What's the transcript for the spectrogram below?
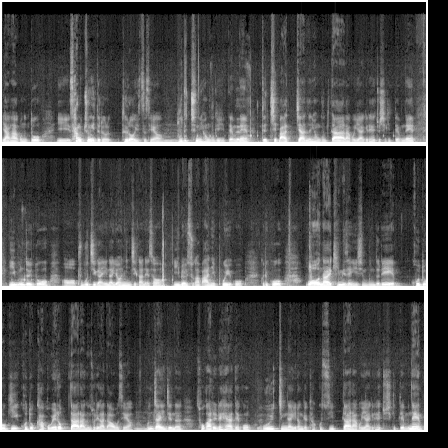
양하고는 또 이 상충이 들어 들어 있으세요. 음. 부딪히는 형국이기 때문에 네. 뜻이 맞지 않는 형국이다라고 이야기를 해주시기 때문에 이분들도 어, 부부지간이나 연인지간에서 이별수가 많이 보이고 그리고 워낙 김희생이신 분들이 고독이 고독하고 외롭다라는 소리가 나오세요. 음. 혼자 이제는 소가리를 해야 되고 네. 우울증이나 이런 게 겪을 수 있다라고 이야기를 해주시기 때문에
